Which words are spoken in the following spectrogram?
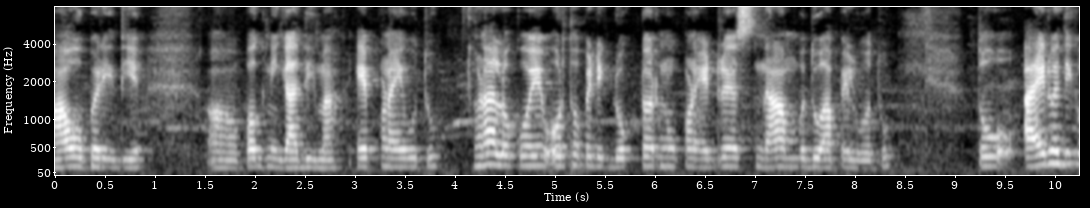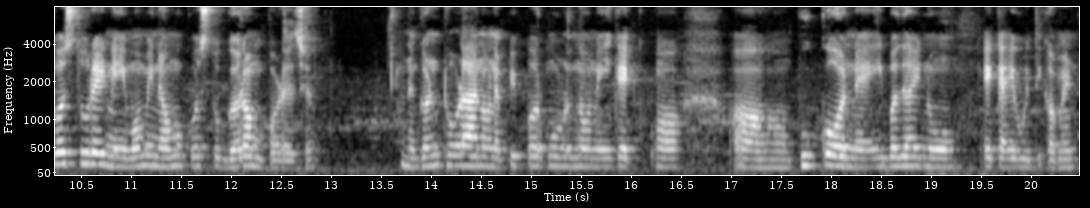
માવો ભરી દઈએ પગની ગાદીમાં એ પણ આવ્યું હતું. ઘણા લોકોએ ઓર્થોપેડિક ડૉક્ટરનું પણ એડ્રેસ નામ બધું આપેલું હતું. તો આયુર્વેદિક વસ્તુ રહીને એ મમ્મીને અમુક વસ્તુ ગરમ પડે છે. અને ગંઠોળાનો ને પીપર મૂળનો ને એ કંઈક ભૂકો ને એ બધાયનું એક આવ્યું હતી કમેન્ટ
